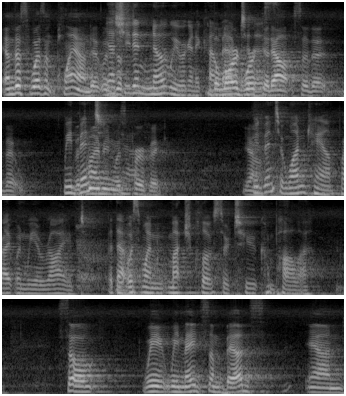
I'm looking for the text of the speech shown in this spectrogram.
and this wasn't planned. It was Yeah, just, she didn't know we were going to come the Lord worked this. it out so that, that We'd the been to- timing was yeah. perfect. Yeah. We'd been to one camp right when we arrived, but that Yeah. was one much closer to Kampala. So we, we made some beds, and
